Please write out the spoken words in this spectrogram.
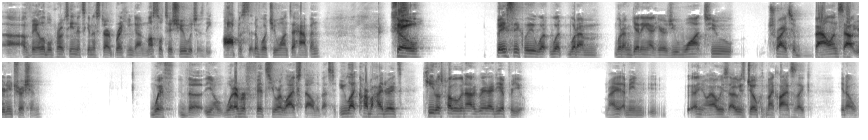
uh, available protein, it's going to start breaking down muscle tissue, which is the opposite of what you want to happen. So basically, what, what, what I'm what I'm getting at here is you want to try to balance out your nutrition with the you know whatever fits your lifestyle the best. If you like carbohydrates, keto is probably not a great idea for you right? I mean, you know, I always I always joke with my clients like, you know,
